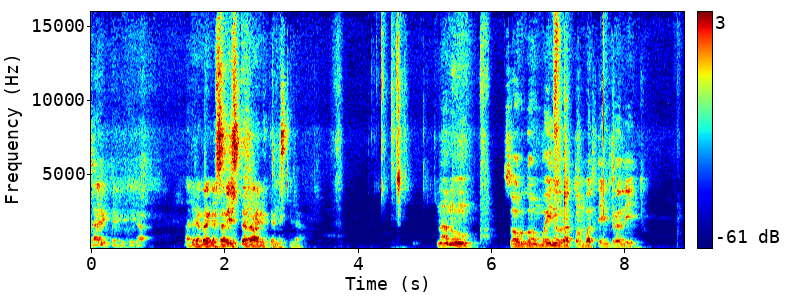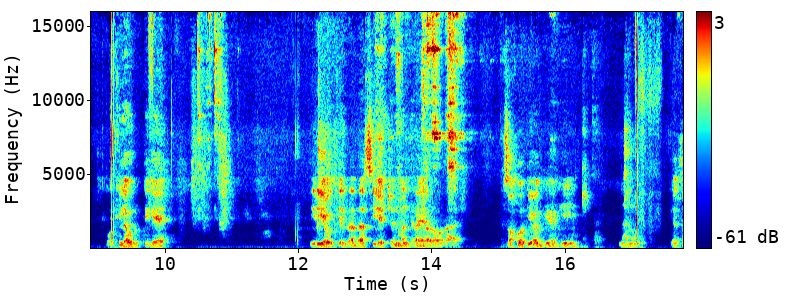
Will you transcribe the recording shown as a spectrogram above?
ಜಾರಿಗೆ ತಂದಿದ್ದೀರಾ? ಅದರ ಬಗ್ಗೆ ಸವಿಸ್ತರವಾಗಿ ತಿಳಿಸ್ತೀರಾ? ನಾನು ಸಾವಿರದ ಒಂಬೈನೂರ ತೊಂಬತ್ತೆಂಟರಲ್ಲಿ ವಕೀಲ ವೃತ್ತಿಗೆ ಹಿರಿಯ ವಕೀಲರಾದ ಸಿ ಎಚ್ ಹನುಮಂತರಾಯ್ ಅವರವರ ಸಹೋದ್ಯೋಗಿಯಾಗಿ ನಾನು ಕೆಲಸ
